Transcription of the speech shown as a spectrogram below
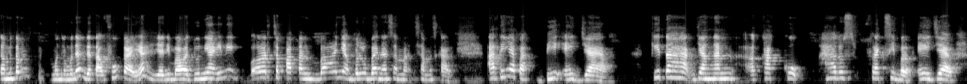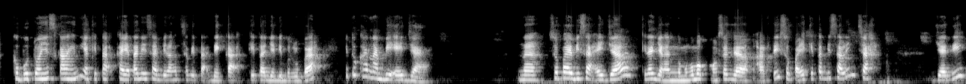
teman-teman mudah-mudahan udah tahu FUKA ya. Jadi bahwa dunia ini percepatan banyak berubah dan sama sama sekali. Artinya apa? Be agile. Kita jangan eh, kaku, harus fleksibel, agile. Kebutuhannya sekarang ini ya kita kayak tadi saya bilang cerita Deka kita jadi berubah itu karena be agile. Nah, supaya bisa agile, kita jangan ngomong-ngomong maksudnya dalam arti supaya kita bisa lincah jadi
